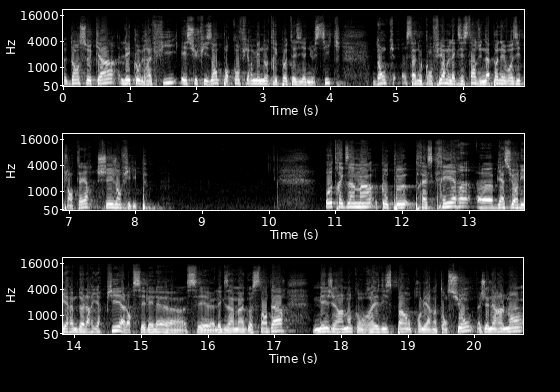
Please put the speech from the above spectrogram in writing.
dans ce cas, l'échographie est suffisante pour confirmer notre hypothèse diagnostique Donc, ça nous confirme l'existence d'une aponevrosite plantaire chez Jean-Philippe. Autre examen qu'on peut prescrire, euh, bien sûr l'IRM de l'arrière-pied, alors c'est euh, l'examen GO standard, mais généralement qu'on ne réalise pas en première intention. Généralement,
